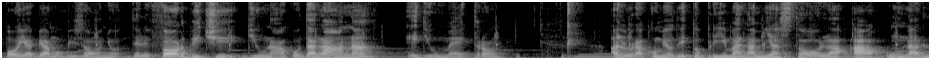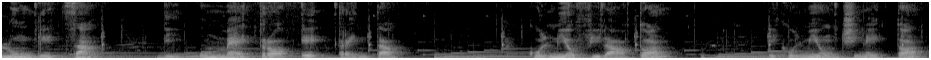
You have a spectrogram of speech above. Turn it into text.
Poi abbiamo bisogno delle forbici, di un ago da lana e di un metro. Allora, come ho detto prima, la mia stola ha una lunghezza di 1,30 m. Col mio filato e col mio uncinetto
